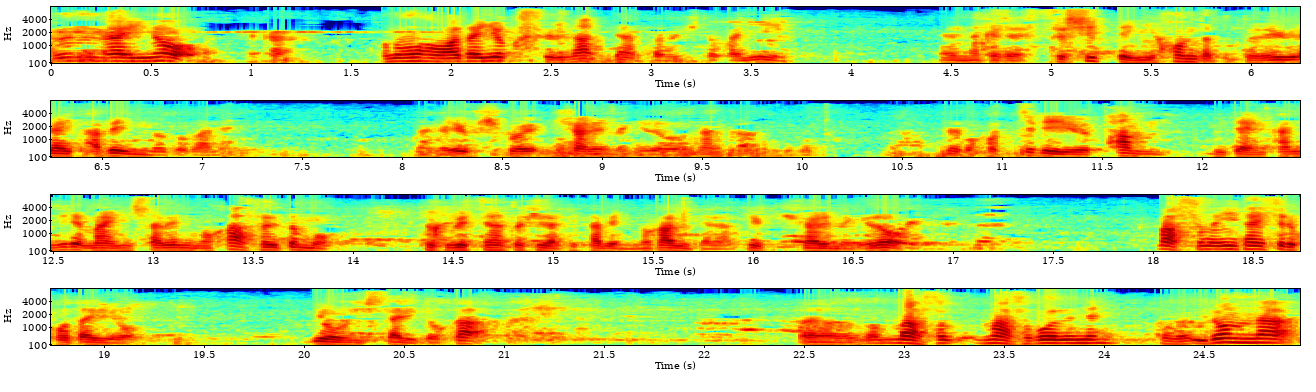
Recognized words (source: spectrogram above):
分なりの、なんか、このまま話題よくするなってなった時とかに、なんかじゃあ寿司って日本だとどれぐらい食べるのとかね、なんかよく聞こえ、聞かれるんだけど、なんか、例えばこっちで言うパンみたいな感じで毎日食べるのか、それとも特別な時だけ食べるのかみたいな結構聞かれるんだけど、まあそれに対する答えを用意したりとか、うん、まあそ、まあそこでね、このいろんな、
